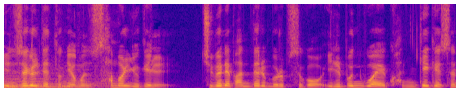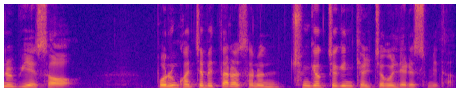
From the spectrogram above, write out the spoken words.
윤석열 대통령은 3월 6일 주변의 반대를 무릅쓰고 일본과의 관계 개선을 위해서 보는 관점에 따라서는 충격적인 결정을 내렸습니다.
